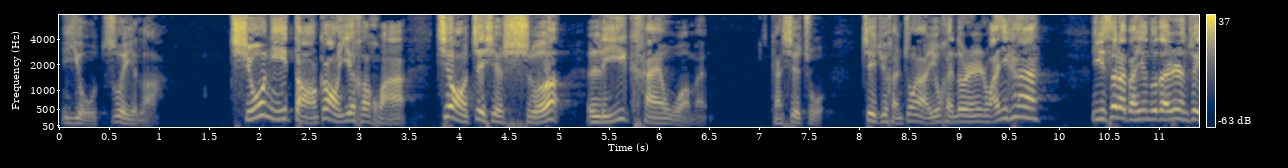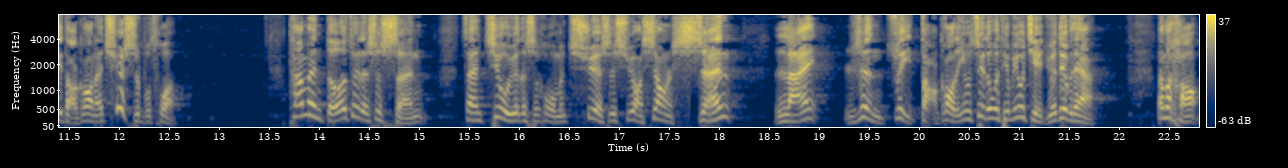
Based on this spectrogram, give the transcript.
有罪了，求你祷告耶和华，叫这些蛇离开我们。”感谢主，这句很重要。有很多人说：“你看，以色列百姓都在认罪祷告呢，确实不错。他们得罪的是神，在旧约的时候，我们确实需要向神来。”认罪祷告的，因为罪的问题没有解决，对不对？那么好，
